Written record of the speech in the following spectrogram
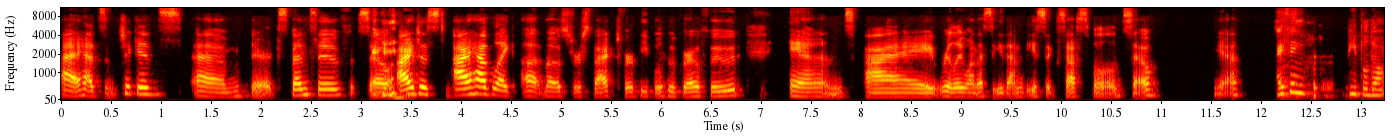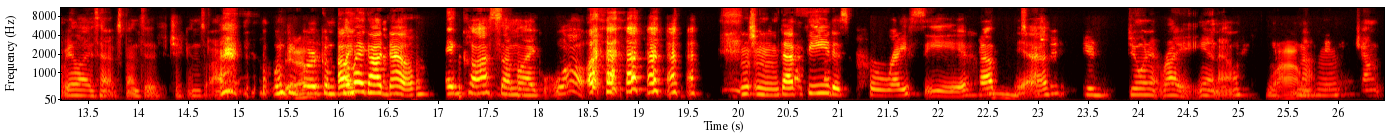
I had some chickens. Um, they're expensive. So I just, I have like utmost respect for people who grow food and I really want to see them be successful. So, yeah. I think people don't realize how expensive chickens are. when yeah. people are complaining, oh my god, no, it costs. I'm like, whoa, that feed is pricey. Yep. Mm. Yeah, you're doing it right. You know, wow, not mm-hmm. junk.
